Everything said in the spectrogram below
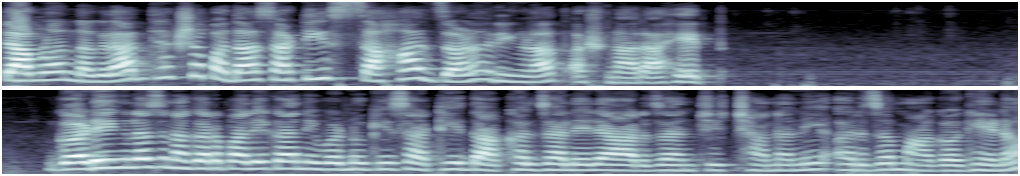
त्यामुळे नगराध्यक्ष पदासाठी सहा जण रिंगणात असणार आहेत. गडहिंग्लज नगरपालिका निवडणुकीसाठी दाखल झालेल्या अर्जांची छाननी अर्ज मागं घेणं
